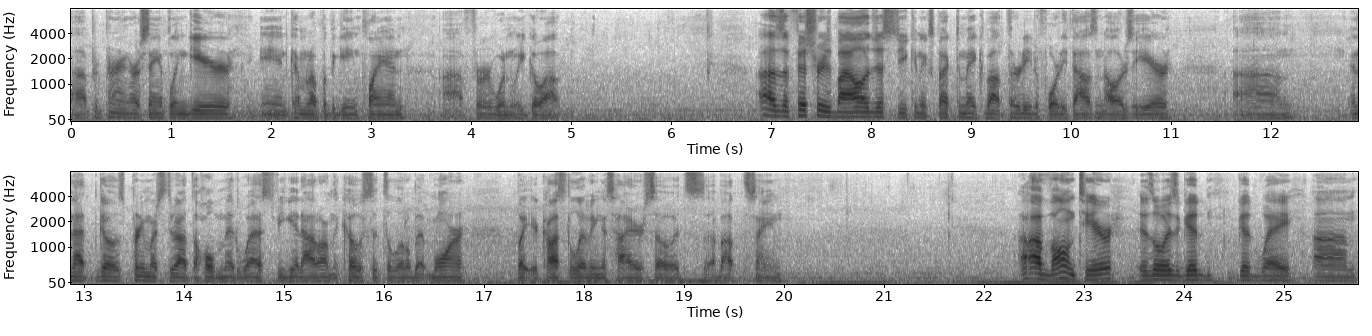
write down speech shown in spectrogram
uh, preparing our sampling gear, and coming up with a game plan uh, for when we go out. As a fisheries biologist, you can expect to make about thirty to forty thousand dollars a year. Um, and that goes pretty much throughout the whole Midwest. If you get out on the coast, it's a little bit more, but your cost of living is higher, so it's about the same. Uh, volunteer is always a good good way. Um,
